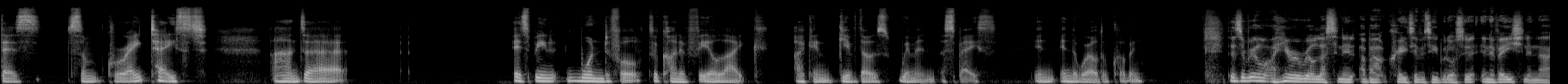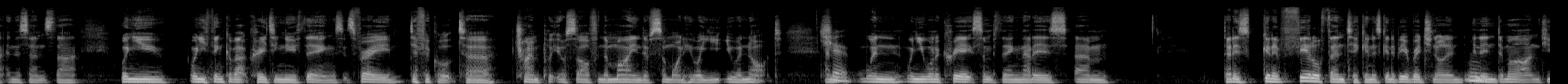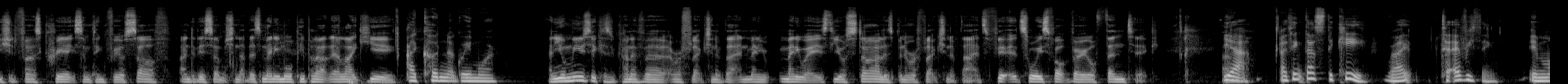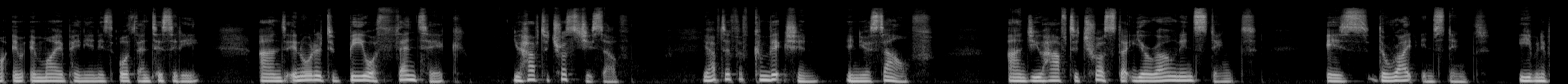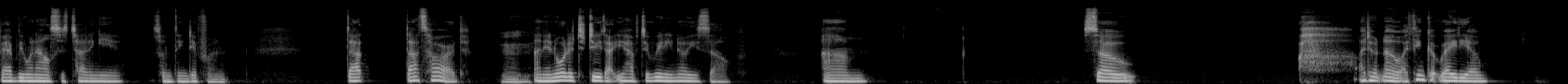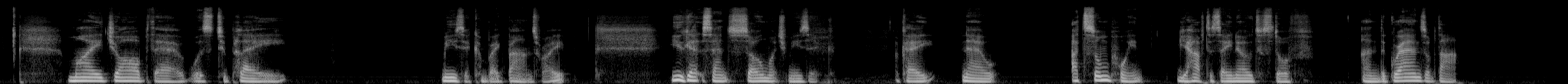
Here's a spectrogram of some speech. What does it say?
there's some great taste, and uh, it's been wonderful to kind of feel like I can give those women a space in in the world of clubbing. There's a real I hear a real lesson in, about creativity, but also innovation in that, in the sense that when you when you think about creating new things, it's very difficult to try and put yourself in the mind of someone who are you, you are not. Sure. And when when you want to create something that is um, that is going to feel authentic and is going to be original and, mm. and, in demand, you should first create something for yourself under the assumption that there's many more people out there like you. I couldn't agree more. And your music is kind of a, a reflection of that in many many ways. Your style has been a reflection of that. It's it's always felt very authentic. Um, yeah, I think that's the key, right, to everything. In my in, in my opinion, is authenticity. And in order to be authentic, you have to trust yourself. You have to have conviction in yourself and you have to trust that your own instinct is the right instinct, even if everyone else is telling you something different. That that's hard. Mm. And in order to do that, you have to really know yourself. Um, so I don't know. I think at radio, my job there was to play music and break bands, right? You get sent so much music Okay. Now, at some point, you have to say no to stuff. And the grounds of that,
